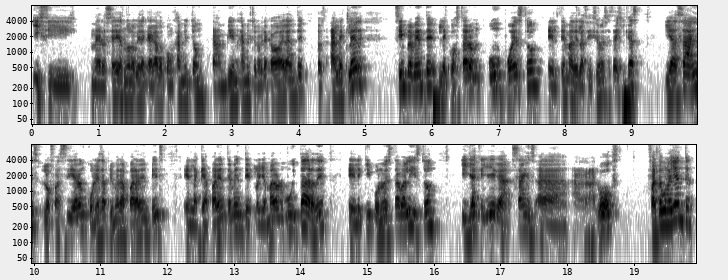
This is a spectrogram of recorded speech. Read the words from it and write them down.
y si Mercedes no lo hubiera cagado con Hamilton, también Hamilton lo hubiera acabado adelante. Entonces, a Leclerc simplemente le costaron un puesto el tema de las decisiones estratégicas y a Sainz lo fastidiaron con esa primera parada en pits en la que aparentemente lo llamaron muy tarde, el equipo no estaba listo y ya que llega Sainz al box, faltaba una llanta.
